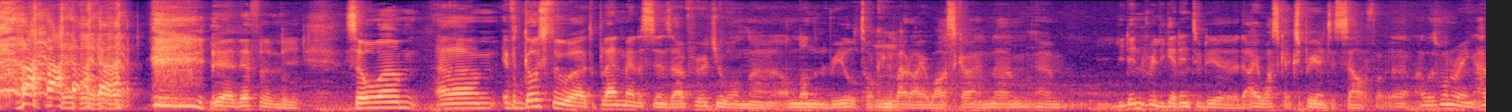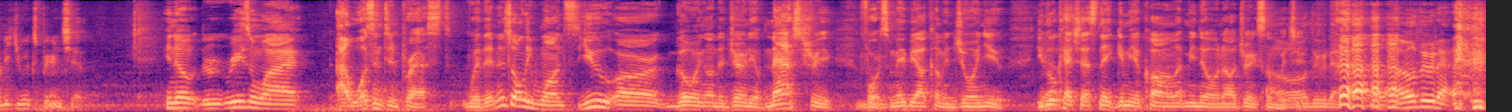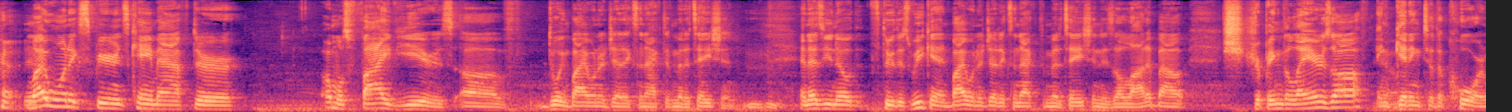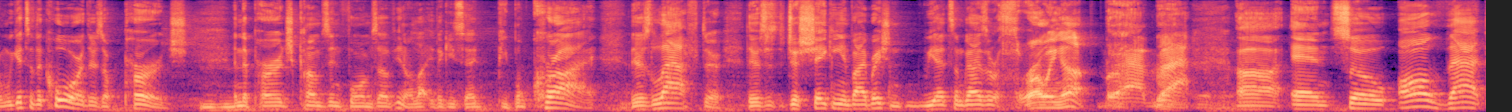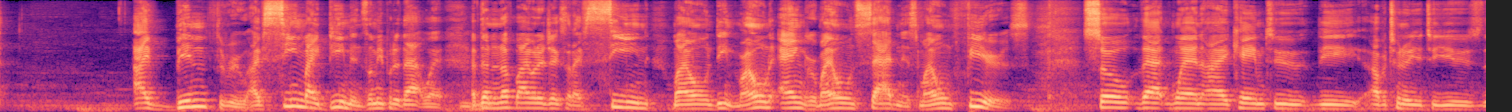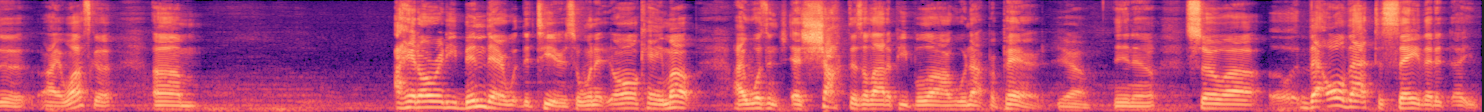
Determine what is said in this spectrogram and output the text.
yeah, definitely. So, um, um, if it goes to uh, to plant medicines, I've heard you on uh, on London Real talking about ayahuasca, and um, um, you didn't really get into the, the ayahuasca experience itself. Uh, I was wondering, how did you experience it? You know, the reason why I wasn't impressed with it, and it's only once, you are going on the journey of mastery for it, so mm-hmm. maybe I'll come and join you. You go catch that snake, give me a call and let me know, and I'll drink some with you. I'll do that. I'll, I will do that. Yeah. My one experience came after almost five years of doing bioenergetics and active meditation. And as you know, through this weekend, bioenergetics and active meditation is a lot about stripping the layers off and getting to the core. And when we get to the core, there's a purge. And the purge comes in forms of, you know, like, like you said, people cry, there's laughter, there's just shaking and vibration. We had some guys that were throwing up, blah, blah. Uh, and so all that I've been through. I've seen my demons. Let me put it that way. I've done enough bioenergetics that I've seen my own demon, my own anger, my own sadness, my own fears. So that when I came to the opportunity to use the ayahuasca, um, I had already been there with the tears. So when it all came up, I wasn't as shocked as a lot of people are who are not prepared yeah. you know so uh, that all that to say that it I,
